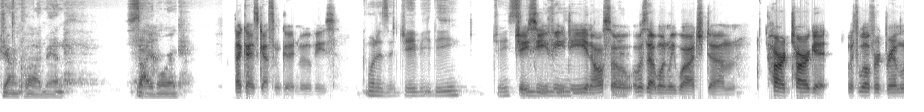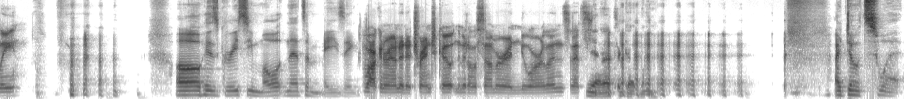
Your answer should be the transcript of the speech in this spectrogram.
John Claude, man. Cyborg. That guy's got some good movies. What is it? JVD, JCVD, and also what was that one we watched? Um, Hard Target with Wilford Brimley oh, his greasy mullet, and that's amazing. walking around in a trench coat in the middle of summer in New Orleans. That's Yeah, that's a good one. I don't sweat.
